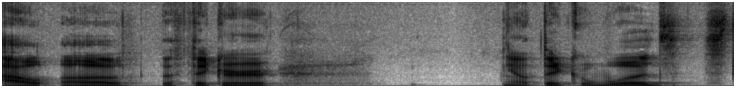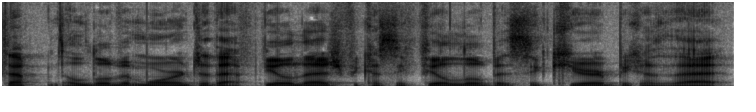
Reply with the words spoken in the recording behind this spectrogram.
out of the thicker, you know, thicker woods, step a little bit more into that field edge because they feel a little bit secure because that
